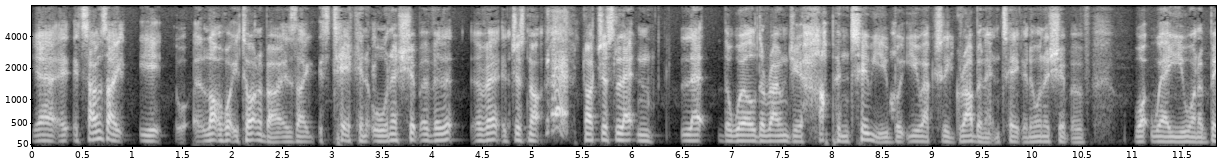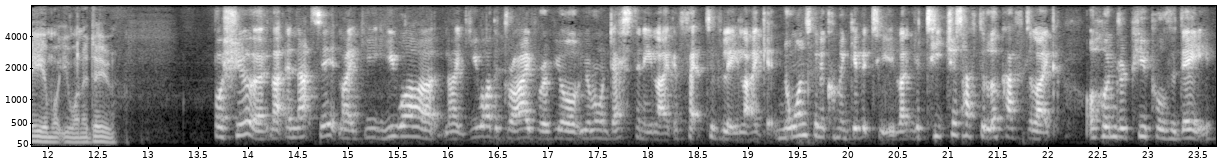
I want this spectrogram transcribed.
Yeah, it, it sounds like you, a lot of what you're talking about is like it's taking ownership of it, of it. It's just not yeah. not just letting let the world around you happen to you, but you actually grabbing it and taking ownership of what where you want to be and what you want to do. For sure, like, and that's it. Like you, you are like you are the driver of your your own destiny. Like effectively, like no one's going to come and give it to you. Like your teachers have to look after like 100 pupils a day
